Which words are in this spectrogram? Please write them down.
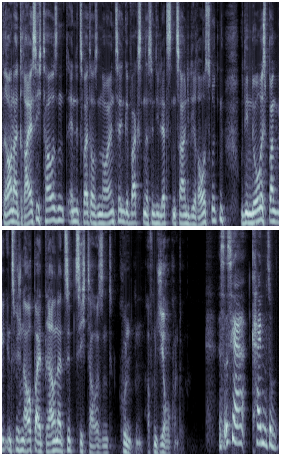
330.000 Ende 2019 gewachsen. Das sind die letzten Zahlen, die die rausrücken. Und die Norris Bank liegt inzwischen auch bei 370.000 Kunden auf dem Girokonto. Es ist ja kein so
